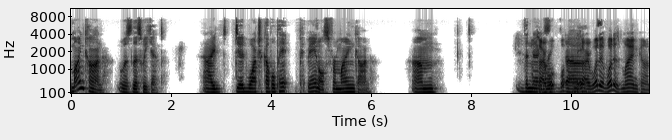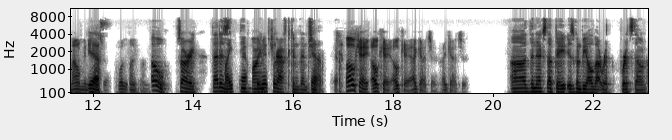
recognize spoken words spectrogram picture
Minecon was this weekend, and I did watch a couple pa- panels from Minecon. Um, the I'm next, sorry, what, what, uh, I'm sorry, what is, what is Minecon? I don't mean to Yes. What is Minecon? oh, sorry, that is the Minecraft convention? Convention. Yeah. Okay, okay, okay. I got you. I got you. Uh, the next update is going to be all about Red, Redstone.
